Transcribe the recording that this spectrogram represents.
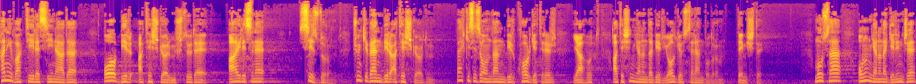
Hani vaktiyle Sina'da o bir ateş görmüştü de ailesine siz durun. Çünkü ben bir ateş gördüm. Belki size ondan bir kor getirir yahut ateşin yanında bir yol gösteren bulurum demişti. Musa onun yanına gelince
